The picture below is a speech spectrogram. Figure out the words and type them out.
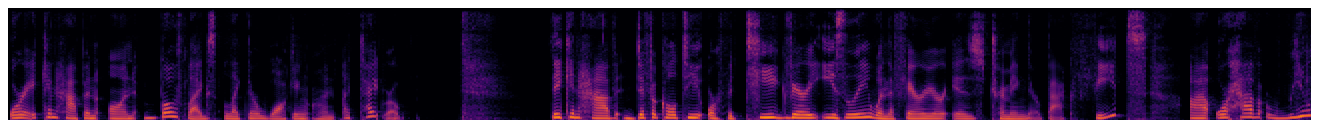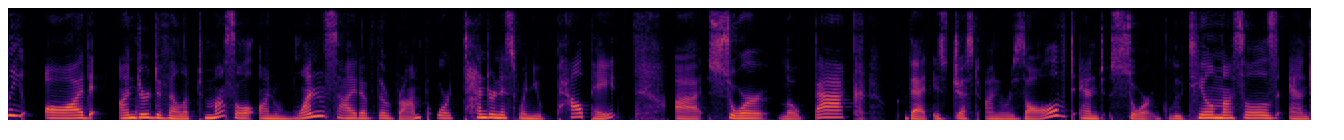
or it can happen on both legs, like they're walking on a tightrope. They can have difficulty or fatigue very easily when the farrier is trimming their back feet, uh, or have really odd, underdeveloped muscle on one side of the rump, or tenderness when you palpate, uh, sore low back, that is just unresolved, and sore gluteal muscles and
